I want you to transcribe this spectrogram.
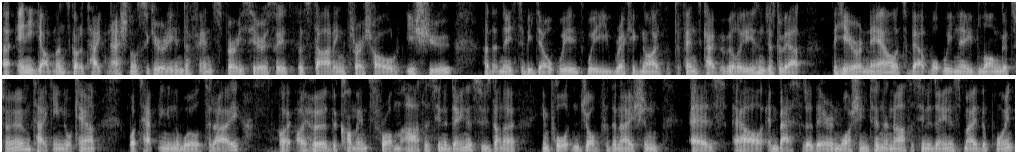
uh, any government's got to take national security and defence very seriously. It's the starting threshold issue that needs to be dealt with. We recognise that defence capability isn't just about the here and now, it's about what we need longer term, taking into account what's happening in the world today. I, I heard the comments from Arthur Sinodinos, who's done an important job for the nation as our ambassador there in Washington. And Arthur Sinodinos made the point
